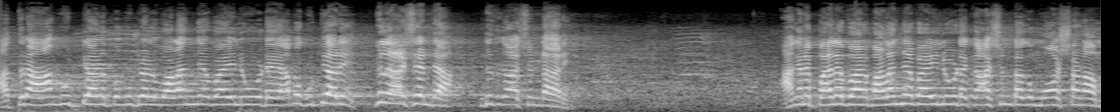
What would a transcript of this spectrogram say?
അത്ര ആൺകുട്ടിയാണ് പെൺകുട്ടികൾ വളഞ്ഞ വഴിയിലൂടെ അപ്പൊ കുട്ടി അറിയും നിങ്ങൾ കാശുണ്ടാ ഇത് കാശുണ്ടാ അങ്ങനെ പല വളഞ്ഞ വഴിയിലൂടെ കാശുണ്ടാകും മോഷണം.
